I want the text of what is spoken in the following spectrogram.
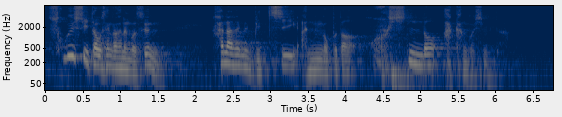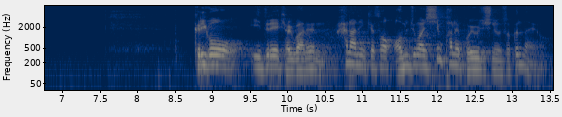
속일 수 있다고 생각하는 것은 하나님을 믿지 않는 것보다 훨씬 더 악한 것입니다. 그리고 이들의 결과는 하나님께서 엄중한 심판을 보여주시면서 끝나요.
